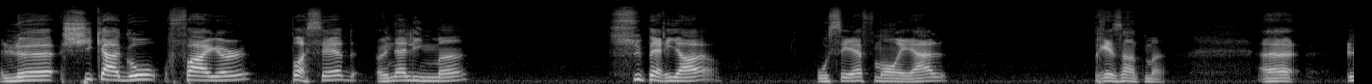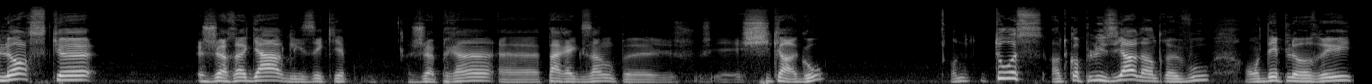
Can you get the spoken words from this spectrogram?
Le Chicago Fire possède un alignement supérieur au CF Montréal présentement. Euh, lorsque je regarde les équipes, je prends, euh, par exemple, euh, Chicago. On, tous, en tout cas plusieurs d'entre vous, ont déploré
